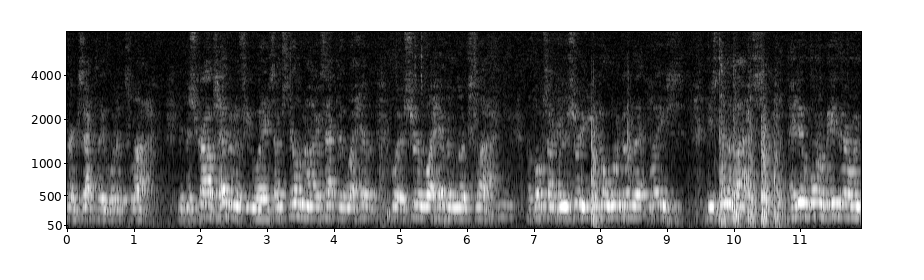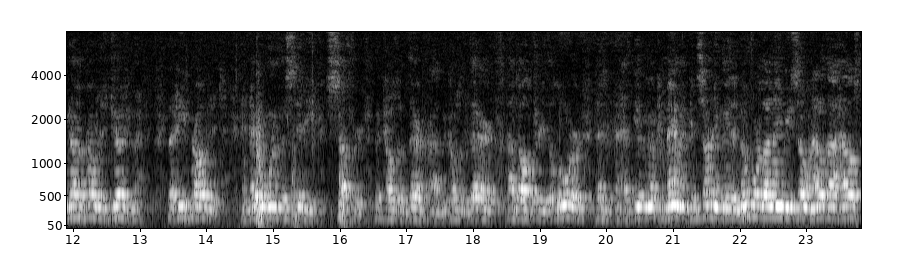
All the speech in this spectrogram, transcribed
or exactly what it's like. It describes heaven a few ways. I'm still not exactly what heaven, what, sure what heaven looks like. But folks, I can assure you, you don't want to go to that place. These Ninevites, they didn't want to be there when God brought his judgment, but he brought it. And everyone in the city suffered because of their pride, because of their idolatry. The Lord has, has given a commandment concerning thee that no more thy name be sown. Out of thy house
